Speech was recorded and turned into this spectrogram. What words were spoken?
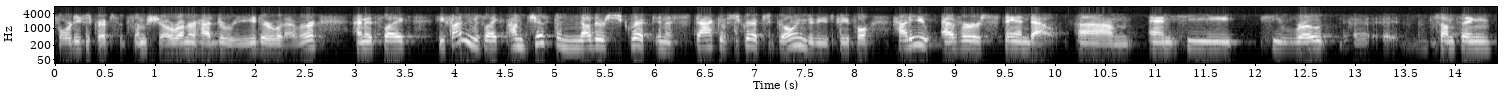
40 scripts that some showrunner had to read or whatever. And it's like he finally was like i'm just another script in a stack of scripts going to these people. How do you ever stand out? Um and he he wrote uh, something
